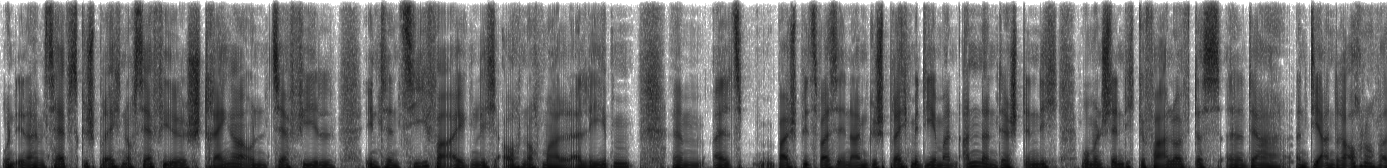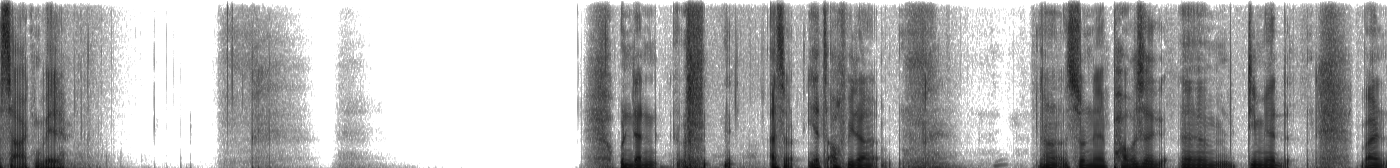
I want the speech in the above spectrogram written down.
und in einem Selbstgespräch noch sehr viel strenger und sehr viel intensiver eigentlich auch nochmal erleben, ähm, als beispielsweise in einem Gespräch mit jemand anderen, der ständig, wo man ständig Gefahr läuft, dass äh, der, die andere auch noch was sagen will. Und dann, also jetzt auch wieder so eine Pause, ähm, die mir, weil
